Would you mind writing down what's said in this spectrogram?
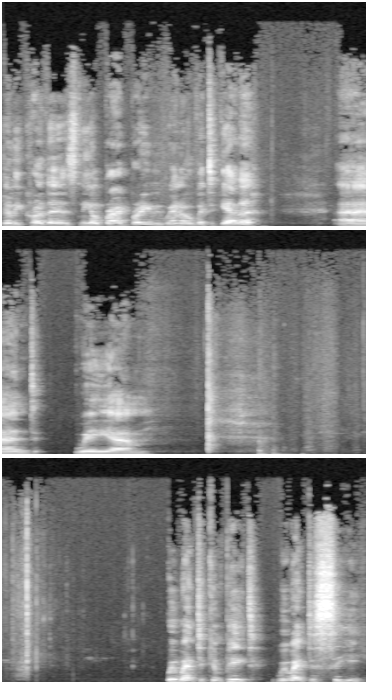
Billy Crothers, Neil Bradbury. We went over together, and we. Um, we went to compete. We went to see,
